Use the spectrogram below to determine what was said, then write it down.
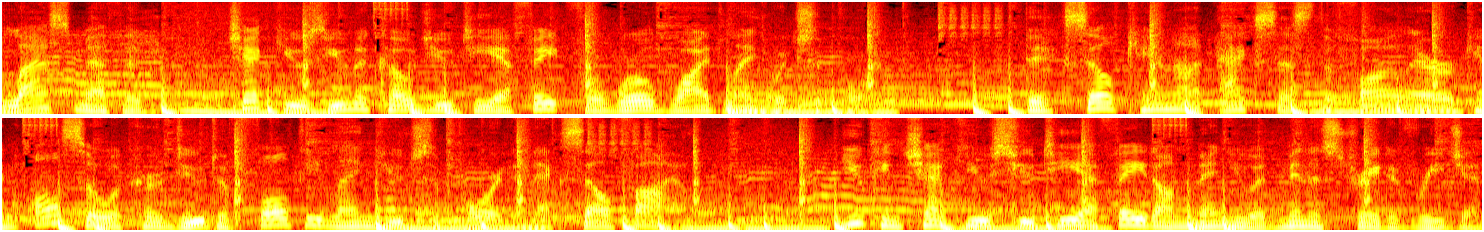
The last method, check use Unicode UTF-8 for worldwide language support. The Excel cannot access the file error can also occur due to faulty language support in Excel file. You can check use UTF-8 on menu administrative region.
